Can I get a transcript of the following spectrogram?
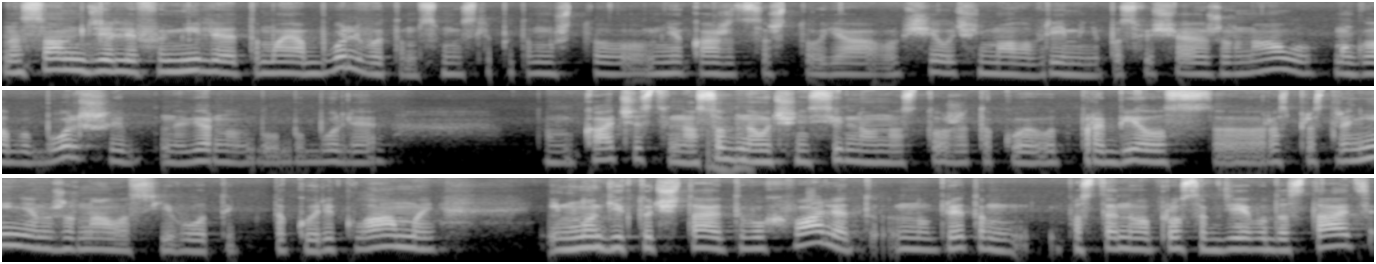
На самом деле фамилия это моя боль в этом смысле, потому что мне кажется, что я вообще очень мало времени посвящаю журналу, могла бы больше, и, наверное, он был бы более там, качественно. Особенно mm очень сильно у нас тоже такой вот пробел с э, распространением журнала, с его такой рекламой. И многие, кто читают, его хвалят, но при этом постоянный вопрос, а где его достать,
